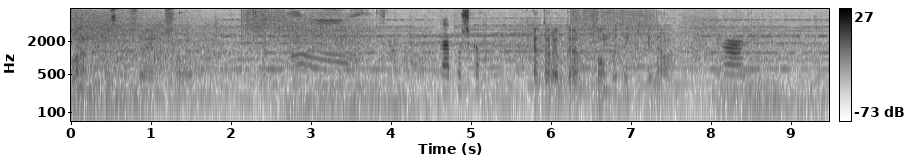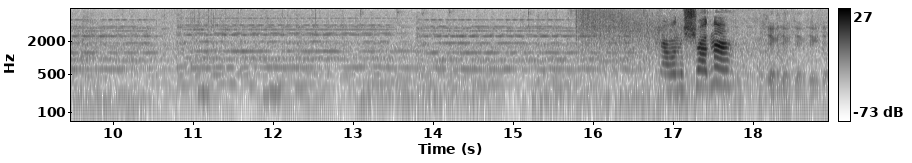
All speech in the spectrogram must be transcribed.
Вон она пушка, все, я нашел ее. Какая пушка? Которая бомбы такие кидала. А. А вон еще одна. Где, где, где, где, где?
